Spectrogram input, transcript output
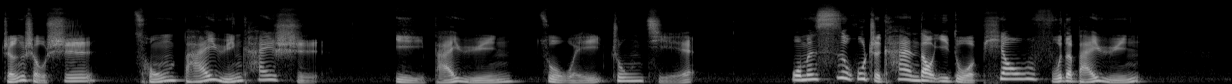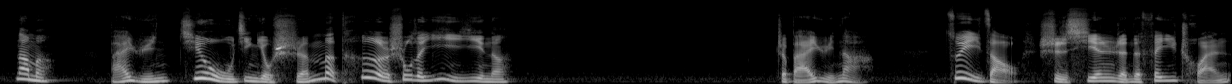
整首诗从白云开始，以白云作为终结。我们似乎只看到一朵漂浮的白云，那么。白云究竟有什么特殊的意义呢？这白云呐，最早是仙人的飞船。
